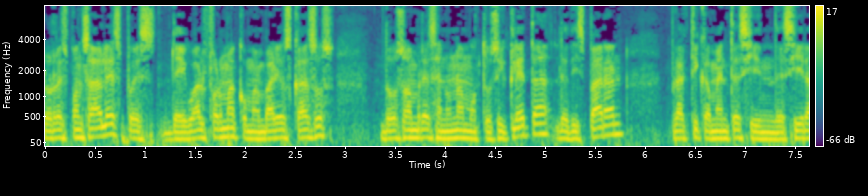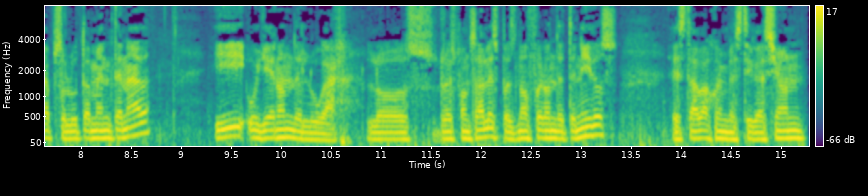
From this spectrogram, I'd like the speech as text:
Los responsables, pues de igual forma como en varios casos, dos hombres en una motocicleta le disparan prácticamente sin decir absolutamente nada y huyeron del lugar. Los responsables pues no fueron detenidos. Está bajo investigación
